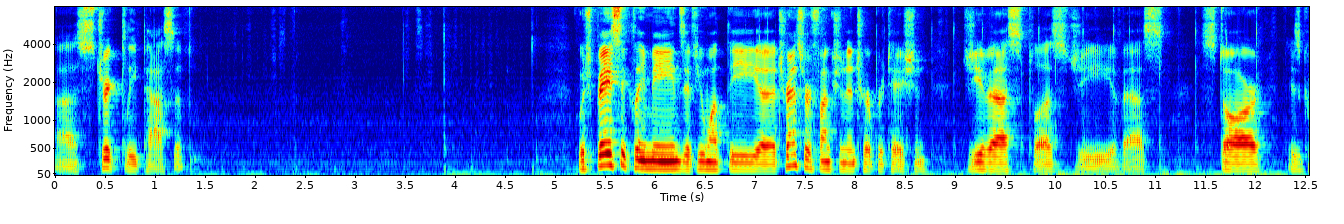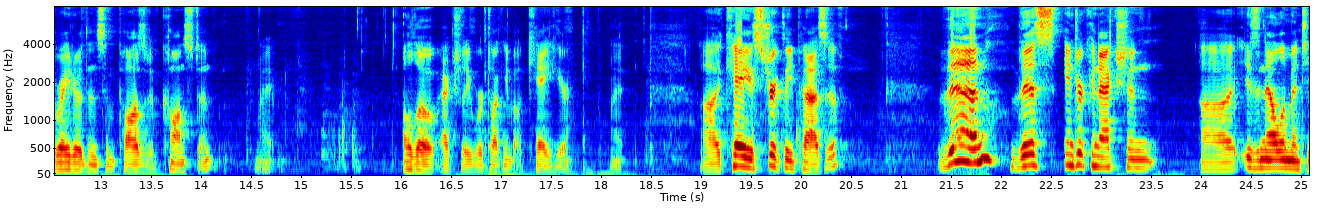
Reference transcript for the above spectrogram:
uh, strictly passive. which basically means if you want the uh, transfer function interpretation, g of s plus g of s star is greater than some positive constant, right? Although actually we're talking about k here, right? Uh, k is strictly passive. Then this interconnection uh, is an element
